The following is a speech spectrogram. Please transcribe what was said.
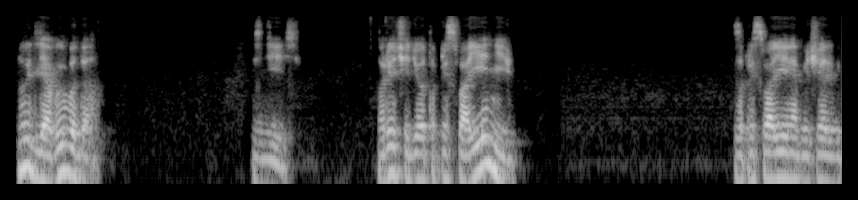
Ну и для вывода здесь. Но речь идет о присвоении. За присвоение отвечает,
